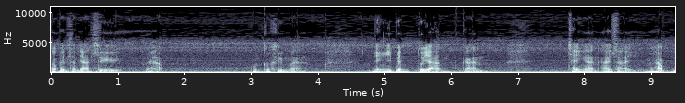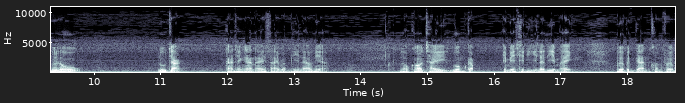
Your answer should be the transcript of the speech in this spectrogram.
ก็เป็นสัญญาณซื้อนะครับหุ้นก็ขึ้นมา อย่างนี้เป็นตัวอย่างการใช้งาน i s i นะครับ เมื่อเรารู้จักการใช้งาน i s i แบบนี้แล้วเนี่ย เราก็ใช้ร่วมกับ MACD และ DMI เพื่อเป็นการคอนเฟิร์ม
